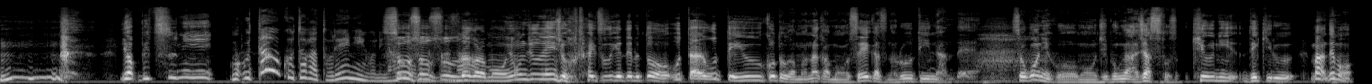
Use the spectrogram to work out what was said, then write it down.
うん。いや別に。もう歌うことがトレーニングになってるそうそうそう。だからもう40年以上歌い続けてると歌うっていうことがまあなんかもう生活のルーティンなんでそこにこうもう自分がアジャスト急にできる。まあでも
